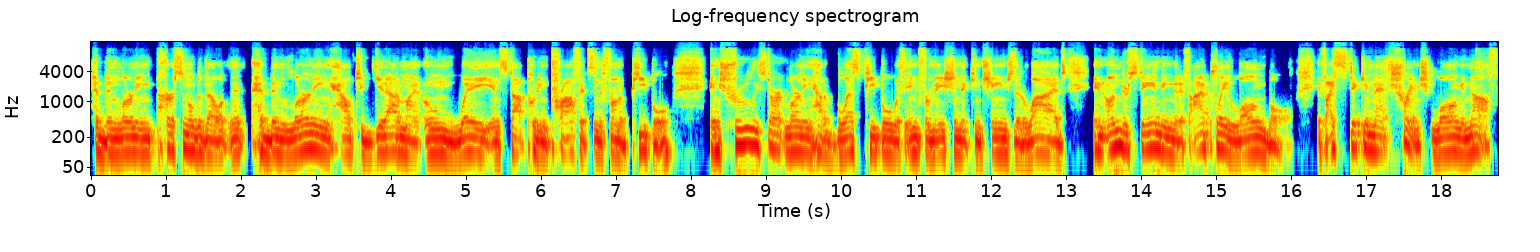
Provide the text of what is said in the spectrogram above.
have been learning personal development, have been learning how to get out of my own way and stop putting profits in front of people, and truly start learning how to bless people with information that can change their lives. And understanding that if I play long ball, if I stick in that trench long enough,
